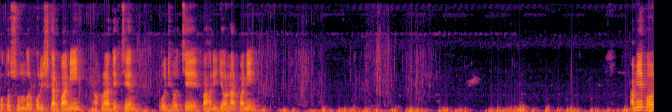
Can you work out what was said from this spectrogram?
কত সুন্দর পরিষ্কার পানি আপনারা দেখছেন, ওইটি হচ্ছে পাহাড়ি ঝর্ণার পানি। আমি এখন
